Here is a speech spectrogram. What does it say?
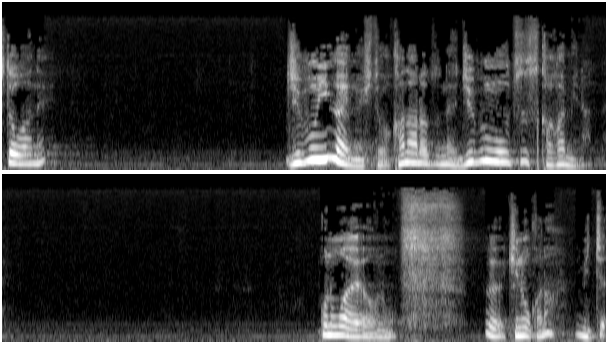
人はね自分以外の人は必ずね自分を映す鏡なんだよ。この前あの昨日かな？みっちゃ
